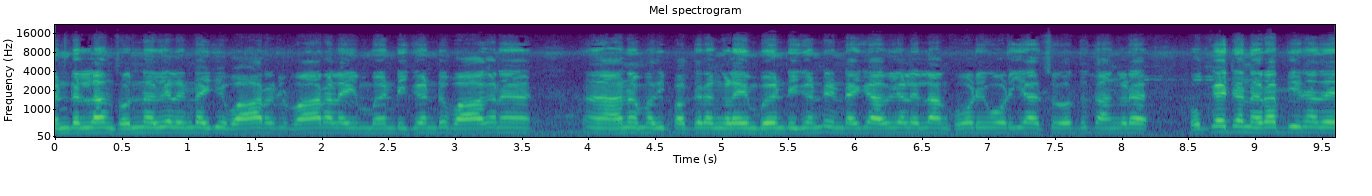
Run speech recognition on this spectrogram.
என்றெல்லாம் சொன்னவியல் இன்றைக்கு வார வாரலையும் வேண்டிக்கொண்டு வாகன அனுமதி பத்திரங்களையும் வேண்டிக்கொண்டு இன்றைக்கு அவைகள் எல்லாம் கோடி கோடியாக சோர்ந்து தங்களோட பொக்கெட்டை நிரப்பினதே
